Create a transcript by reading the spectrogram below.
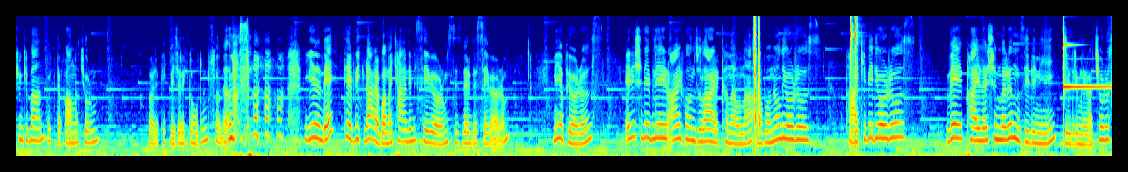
Çünkü ben ilk defa anlatıyorum. Böyle pek becerikli olduğumu söylenemez. Yine de tebrikler bana. Kendimi seviyorum. Sizleri de seviyorum. Ne yapıyoruz? Erişilebilir iPhone'cular kanalına abone oluyoruz. Takip ediyoruz. Ve paylaşımların zilini, bildirimleri açıyoruz.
